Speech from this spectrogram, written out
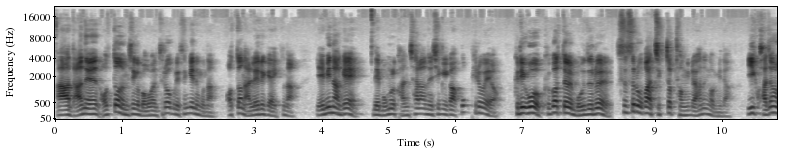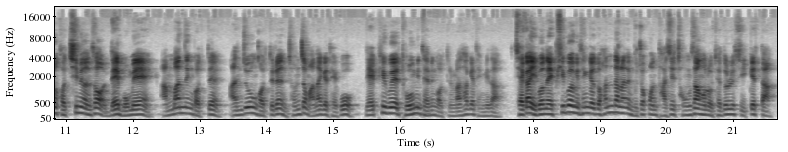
아 나는 어떤 음식을 먹으면 트러블이 생기는구나 어떤 알레르기가 있구나 예민하게 내 몸을 관찰하는 시기가 꼭 필요해요. 그리고 그것들 모두를 스스로가 직접 정리를 하는 겁니다. 이 과정을 거치면서 내 몸에 안 맞는 것들, 안 좋은 것들은 점점 안 하게 되고 내 피부에 도움이 되는 것들만 하게 됩니다. 제가 이번에 피부염이 생겨도 한 달 안에 무조건 다시 정상으로 되돌릴 수 있겠다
